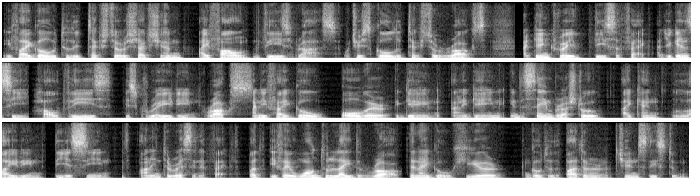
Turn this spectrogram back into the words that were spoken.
if I go to the texture section, I found this brush, which is called the texture rocks. I can create this effect and you can see how this is creating rocks and if I go over again and again in the same brushstroke I can lighten the scene with an interesting effect. But if I want to light the rock, then I go here and go to the pattern, change this to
